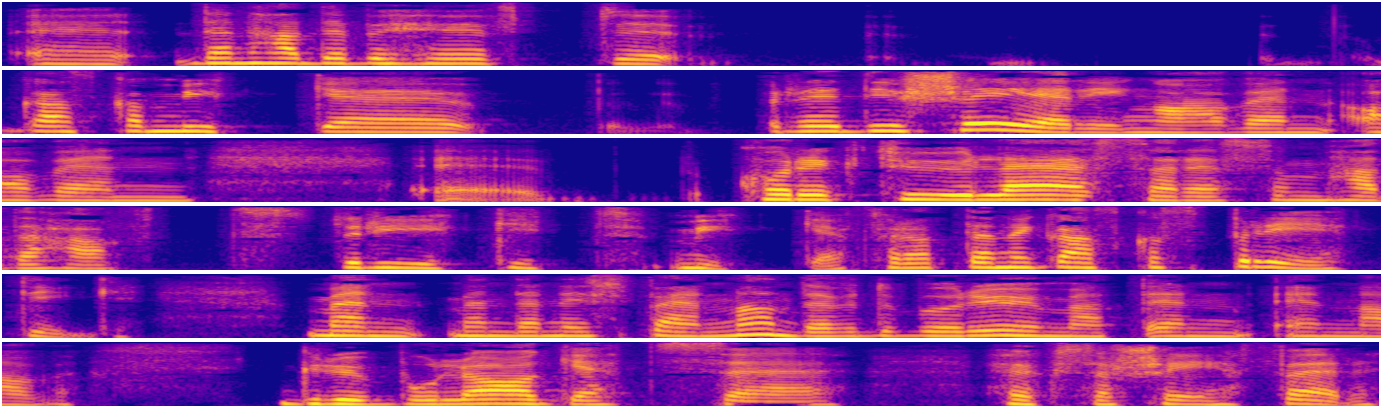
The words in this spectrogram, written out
eh, den hade behövt eh, ganska mycket redigering av en, av en eh, korrekturläsare som hade haft strykit mycket för att den är ganska spretig. Men, men den är spännande. Det börjar ju med att en, en av gruvbolagets eh, högsta chefer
